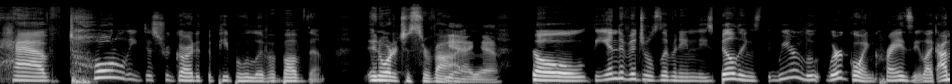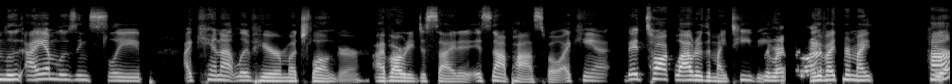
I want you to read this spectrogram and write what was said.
have totally disregarded the people who live above them in order to survive. Yeah, yeah. So the individuals living in these buildings, we are lo- we're going crazy. Like I'm lo- I am losing sleep. I cannot live here much longer. I've already decided it's not possible. I can't. They talk louder than my TV. Like if I turn my huh?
